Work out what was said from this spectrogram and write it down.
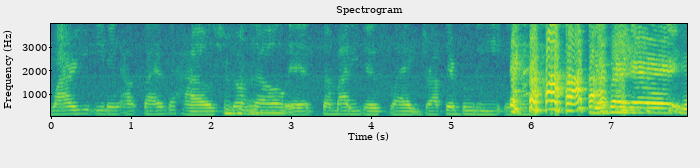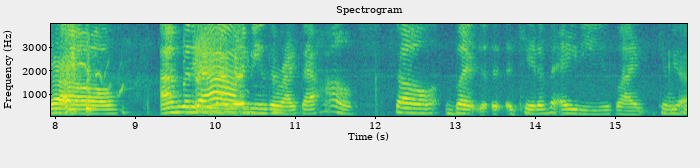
why are you eating outside of the house? You don't Mhm. know if somebody just like dropped their booty in your burger. Yeah. So I'm gonna eat my red beans and rice at home. So, but a, a kid of the '80s, like, can we Yeah.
